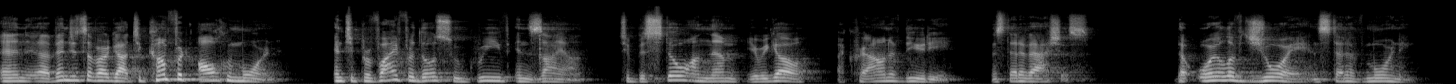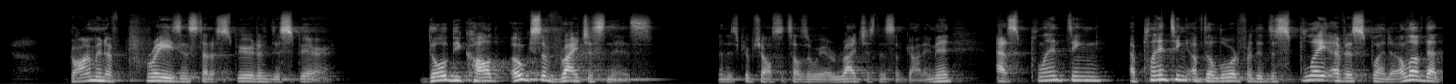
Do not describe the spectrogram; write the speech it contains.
and uh, vengeance of our God, to comfort all who mourn, and to provide for those who grieve in Zion, to bestow on them, here we go, a crown of beauty instead of ashes, the oil of joy instead of mourning, garment of praise instead of spirit of despair. They'll be called oaks of righteousness and the scripture also tells us we are righteousness of God. Amen. As planting, a planting of the Lord for the display of his splendor. I love that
